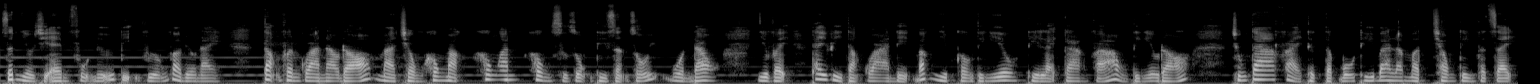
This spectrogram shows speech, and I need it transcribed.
Rất nhiều chị em phụ nữ bị vướng vào điều này. Tặng phần quà nào đó mà chồng không mặc, không ăn, không sử dụng thì giận dỗi, buồn đau. Như vậy thay vì tặng quà để bắt nhịp cầu tình yêu thì lại càng phá hỏng tình yêu đó. Chúng ta phải thực tập bố thí ba la mật trong kinh Phật dạy.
